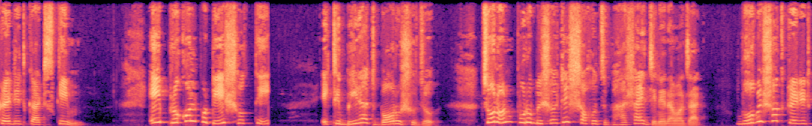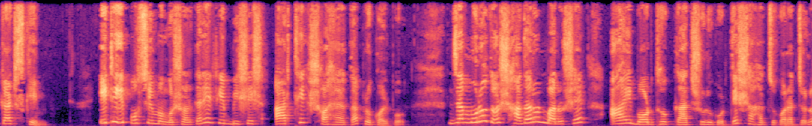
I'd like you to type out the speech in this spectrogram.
ক্রেডিট কার্ড স্কিম। এই প্রকল্পটি সত্যি একটি বিরাট বড় সুযোগ। চলুন পুরো বিষয়টি সহজ ভাষায় জেনে নেওয়া যাক। ভবিষ্যৎ ক্রেডিট কার্ড স্কিম। এটি পশ্চিমবঙ্গ সরকারের একটি বিশেষ আর্থিক সহায়তা প্রকল্প, যা মূলত সাধারণ মানুষের আয় বর্ধক কাজ শুরু করতে সাহায্য করার জন্য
